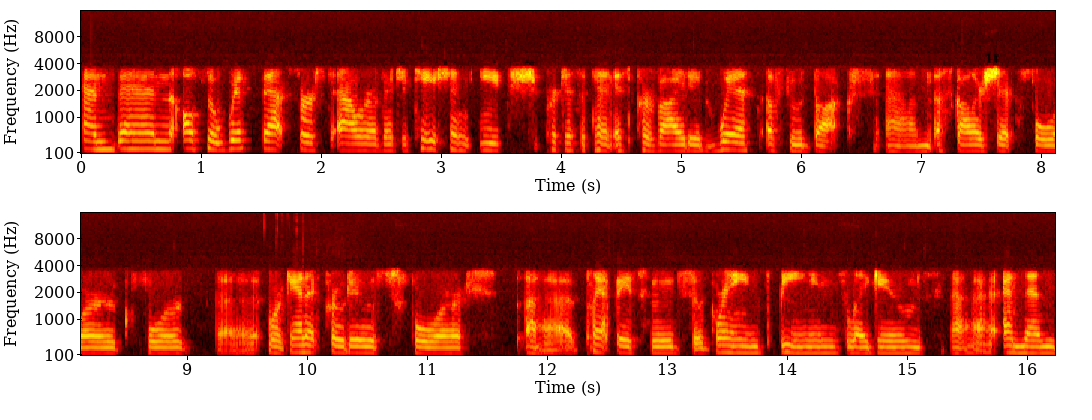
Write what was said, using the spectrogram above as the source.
and then also with that first hour of education, each participant is provided with a food box, um, a scholarship for for uh, organic produce, for uh, plant-based foods, so grains, beans, legumes, uh, and then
